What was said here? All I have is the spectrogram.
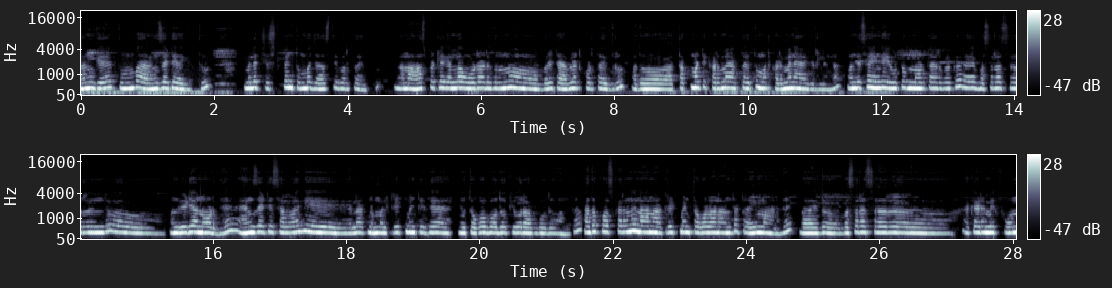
ನನಗೆ ತುಂಬ ಆಂಗ್ಸೈಟಿ ಆಗಿತ್ತು. ಆಮೇಲೆ ಚೆಸ್ಟ್ ಪೇನ್ ತುಂಬ ಜಾಸ್ತಿ ಬರ್ತಾ ಇತ್ತು. ನಾನು ಹಾಸ್ಪಿಟ್ಲಿಗೆಲ್ಲ ಓಡಾಡಿದ್ರು ಬರೀ ಟ್ಯಾಬ್ಲೆಟ್ ಕೊಡ್ತಾ ಇದ್ರು. ಅದು ತಕ್ಕ ಮಟ್ಟಿಗೆ ಕಡಿಮೆ ಆಗ್ತಾ ಇತ್ತು, ಮತ್ತು ಕಡಿಮೆನೇ ಆಗಿರಲಿಲ್ಲ. ಒಂದು ದಿವಸ ಹಿಂಗೆ ಯೂಟ್ಯೂಬ್ ನೋಡ್ತಾ ಇರ್ಬೇಕಾದ್ರೆ ಬಸವರಾಜ್ ಸರ್ಂದು ಒಂದು ವಿಡಿಯೋ ನೋಡಿದೆ. ಆಂಗ್ಸೈಟಿ ಸಲುವಾಗಿ ಎಲ್ಲ ನಮ್ಮಲ್ಲಿ ಟ್ರೀಟ್ಮೆಂಟ್ ಇದೆ, ನೀವು ತಗೋಬಹುದು ಕ್ಯೂರ್ ಆಗ್ಬೋದು ಅಂತ. ಅದಕ್ಕೋಸ್ಕರನೇ ನಾನು ಆ ಟ್ರೀಟ್ಮೆಂಟ್ ತಗೊಳ್ಳೋಣ ಅಂತ ಟ್ರೈ ಮಾಡಿದೆ. ಇದು ಬಸವರಾಜ್ ಸರ್ ಅಕಾಡೆಮಿಗೆ ಫೋನ್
